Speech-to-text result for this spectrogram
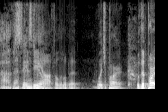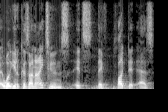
Ah, that Same pissed me deal. off a little bit. Which part? Well, the part, well, you know, because on iTunes, it's they've plugged it as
